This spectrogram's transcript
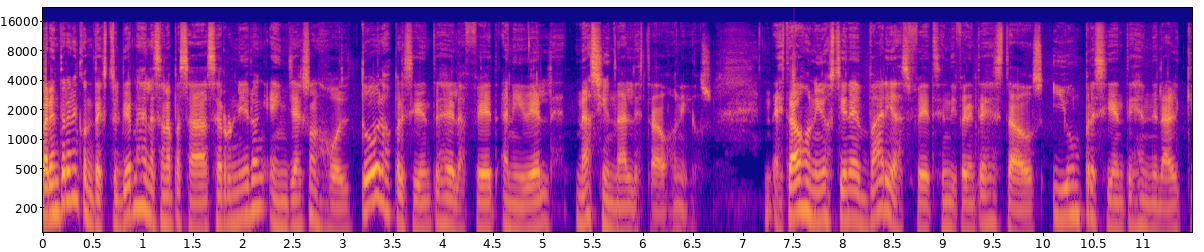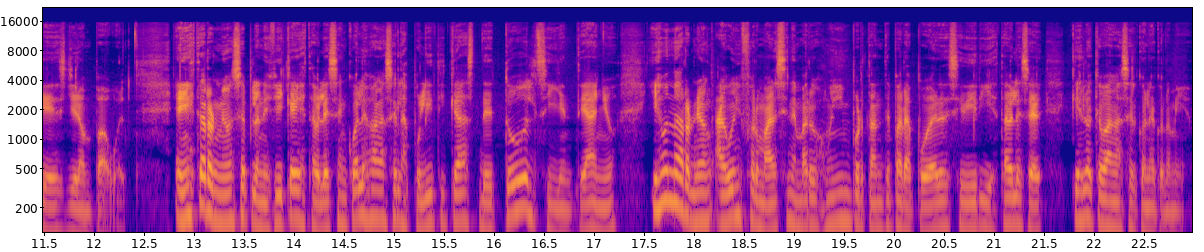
Para entrar en contexto, el viernes de la semana pasada se reunieron en Jackson Hole todos los presidentes de la Fed a nivel nacional de Estados Unidos. Estados Unidos tiene varias Feds en diferentes estados y un presidente general que es Jerome Powell. En esta reunión se planifica y establecen cuáles van a ser las políticas de todo el siguiente año y es una reunión algo informal, sin embargo es muy importante para poder decidir y establecer qué es lo que van a hacer con la economía.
